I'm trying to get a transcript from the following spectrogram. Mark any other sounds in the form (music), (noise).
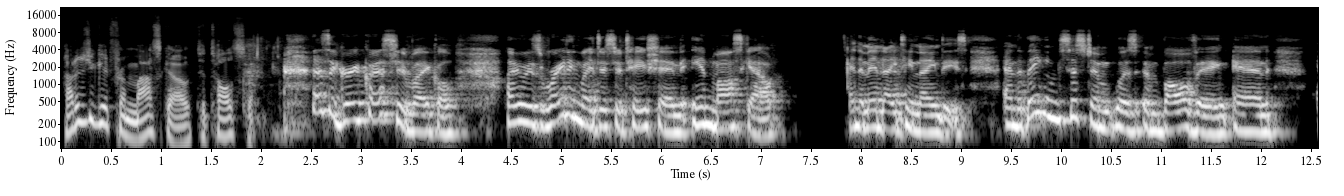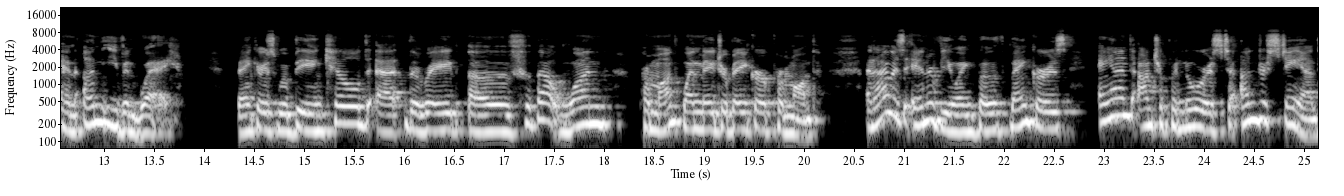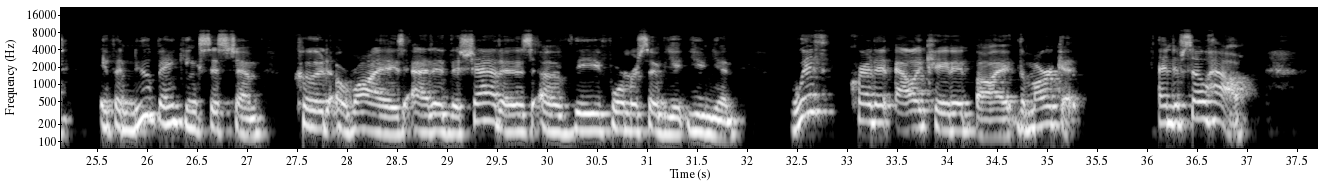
How did you get from Moscow to Tulsa? That's a great question, Michael. I was writing my dissertation in Moscow in the mid 1990s, and the banking system was evolving in an uneven way. Bankers were being killed at the rate of about one per month, one major banker per month. And I was interviewing both bankers and entrepreneurs to understand if a new banking system could arise out of the shadows of the former Soviet Union with credit allocated by the market. And if so, how?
